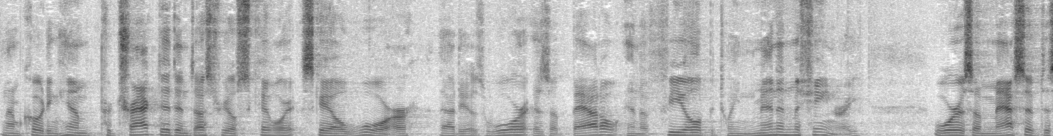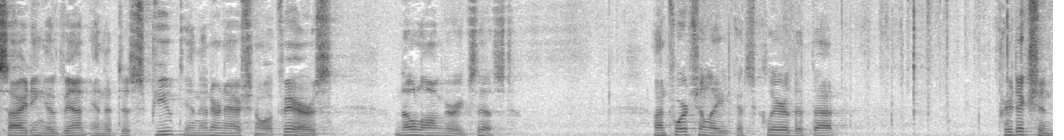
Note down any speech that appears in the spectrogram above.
and I'm quoting him, protracted industrial scale, scale war, that is, war is a battle in a field between men and machinery, war is a massive deciding event in a dispute in international affairs, no longer exist. Unfortunately, it's clear that that prediction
